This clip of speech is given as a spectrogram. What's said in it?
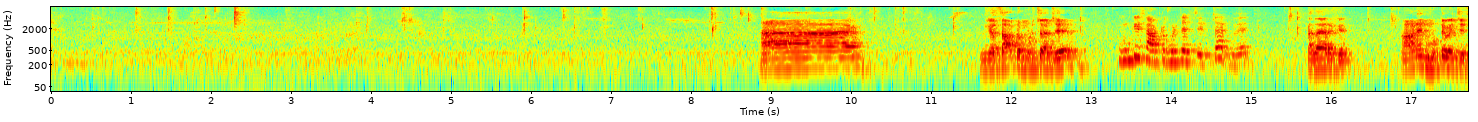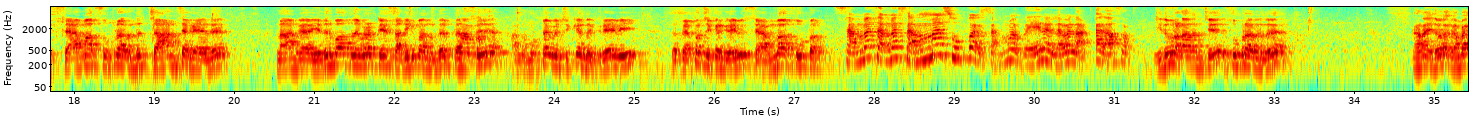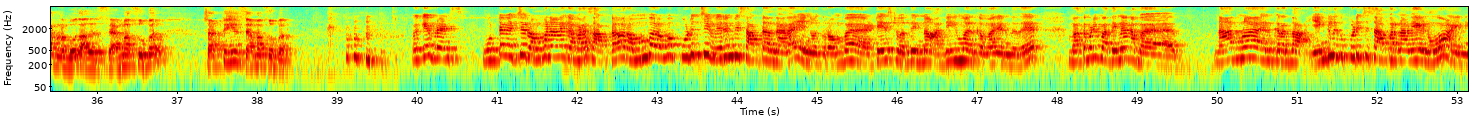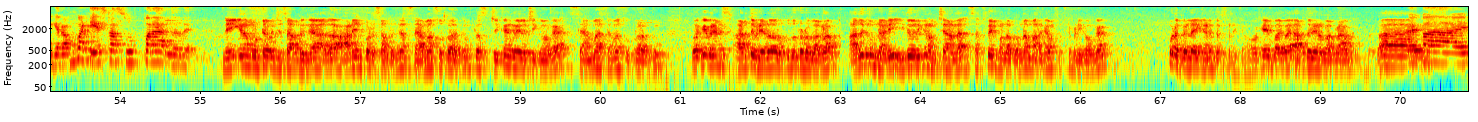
இங்கே சாப்பிட்டு முடிச்சாச்சு. இங்கே சாப்பிட்டு பிடிச்சா சித்தா இருக்குது. அதான் இருக்கு. ஆனியன் முட்டை வச்சு செம சூப்பராக இருந்தது. சான்ஸே கிடையாது. நாங்கள் எதிர்பார்த்ததை விட டேஸ்ட் அதிகமாக இருந்தது. ப்ளஸ் அந்த முட்டை வச்சுக்கு அந்த கிரேவி இந்த பெப்பர் சிக்கன் கிரேவி செம்ம சூப்பர் செம்ம செம்ம செம்ம சூப்பர் செம்ம வேற லெவல் அட்டகாசம். இதுவும் நல்லா இருந்துச்சு. சூப்பராக இருந்தது. ஆனால் இதோட கம்பேர் பண்ணும்போது அது செம்ம சூப்பர் சட்னியும் செம்ம சூப்பர் ஓகே ஃப்ரெண்ட்ஸ் முட்டை வச்சு ரொம்ப நாளைக்கு அப்புறம் சாப்பிட்டோம். ரொம்ப ரொம்ப பிடிச்சி விரும்பி சாப்பிட்டதுனால எங்களுக்கு ரொம்ப டேஸ்ட் வந்து இன்னும் அதிகமாக இருக்க மாதிரி இருந்தது. மற்றபடி பார்த்தீங்கன்னா நம்ம நார்மலாக இருக்கிறது தான். எங்களுக்கு பிடிச்சி சாப்பிட்றனாலே என்னவோ இன்னைக்கு ரொம்ப டேஸ்ட்டாக சூப்பராக இருந்தது. நீங்களும் முட்டை வச்சு சாப்பிடுங்க. அதான் ஆனியன் போட்டு சாப்பிடுங்க. செம சூப்பராக இருக்கும். ப்ளஸ் சிக்கன் கிரேவி வச்சுக்கோங்க. செம செம சூப்பராக இருக்கும். ஓகே ஃப்ரெண்ட்ஸ் அடுத்த வீடியோவில் ஒரு புது ஃபோட்டோ பார்க்கலாம். அதுக்கு முன்னாடி இது வரைக்கும் நம்ம சேனலை சப்ஸ்கிரைப் பண்ண பண்ணால் மறக்காமல் சப்ஸ்கிரைப் பண்ணிக்கோங்க. கூட பெல் ஐக்கானு ப்ரெஸ் பண்ணிக்கோங்க. ஓகே பை பை அடுத்த வீடியோ பார்க்கலாம். Bye bye bye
